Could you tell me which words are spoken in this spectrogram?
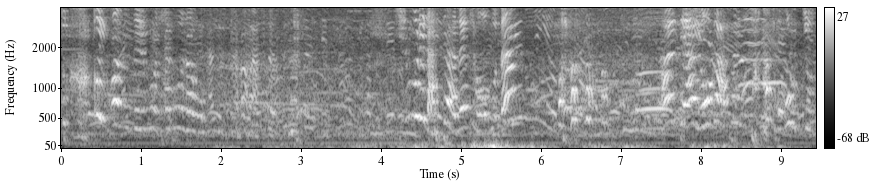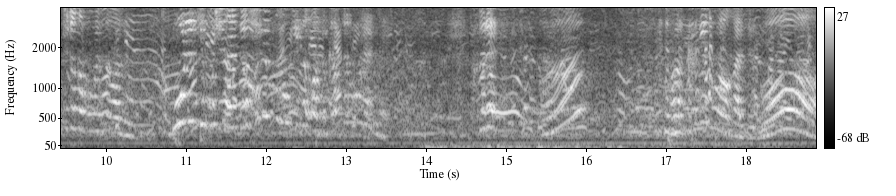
또큰거 입고 왔는데 일부러 잘 보이라고 실물이 낫지 않아요 저거보다? 아니 내가 여기 앞에 있는 다 저걸 좀 있어가지고 뭘 이렇게 무시하는지 화면 보고 계셔가지고 깜짝 놀랐네 그래 어? 더 크게 감사드려요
